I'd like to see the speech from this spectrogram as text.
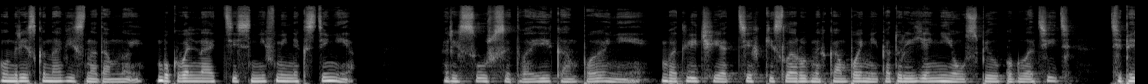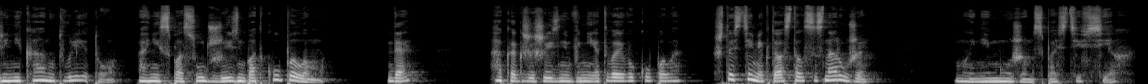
он резко навис надо мной, буквально оттеснив меня к стене. Ресурсы твоей компании, в отличие от тех кислородных компаний, которые я не успел поглотить, теперь не канут в лету. Они спасут жизнь под куполом. Да? А как же жизнь вне твоего купола? Что с теми, кто остался снаружи? Мы не можем спасти всех,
